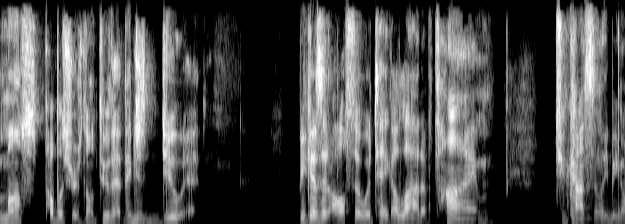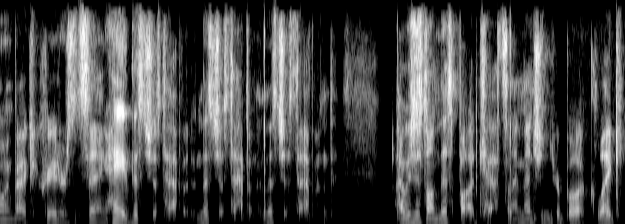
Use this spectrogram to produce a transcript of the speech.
most publishers don't do that. They just do it because it also would take a lot of time to constantly be going back to creators and saying, "Hey, this just happened, and this just happened, and this just happened." I was just on this podcast and I mentioned your book. Like,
